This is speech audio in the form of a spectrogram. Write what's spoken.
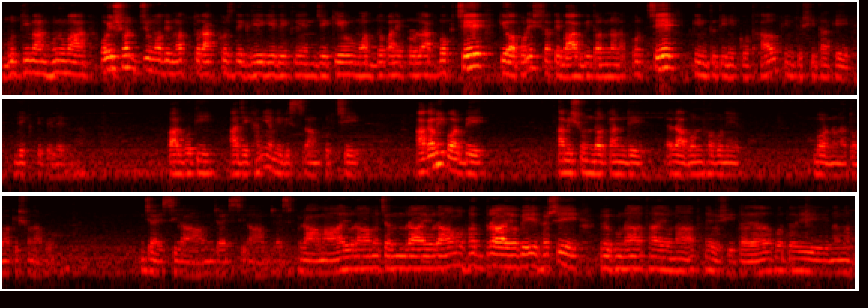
বুদ্ধিমান, হনুমান ঐশ্বর্য মদে মত্ত রাক্ষসদের গৃহে গিয়ে দেখলেন যে কেউ মদ্যপানে প্রলাপ বকছে, কেউ অপরের সাথে বাঘ বিতর্ণনা করছে, কিন্তু তিনি কোথাও কিন্তু সীতাকে দেখতে পেলেন না। পার্বতী, আজ এখানেই আমি বিশ্রাম করছি। আগামী পর্বে আমি সুন্দরকাণ্ডে রাবণ ভবনের বর্ণনা তোমাকে শোনাবো। জয় শ্রীরাম জয় শ্রীরাম জয় শ্রী রামায় রামচন্দ্রায় রামভদ্রায় বেধসে রঘুনাথায় নাথায় সীতায় পতয়ে নমঃ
